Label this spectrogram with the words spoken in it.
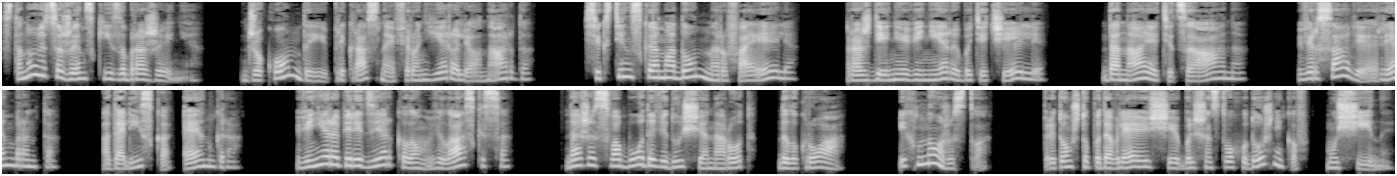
становятся женские изображения. Джоконда и прекрасная Ферроньера Леонардо, Сикстинская Мадонна Рафаэля, Рождение Венеры Боттичелли, Даная Тициана, Версавия Рембранта, Адалиска Энгра, Венера перед зеркалом Веласкеса, даже свобода, ведущая народ Делакруа. Их множество, при том, что подавляющее большинство художников — мужчины.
